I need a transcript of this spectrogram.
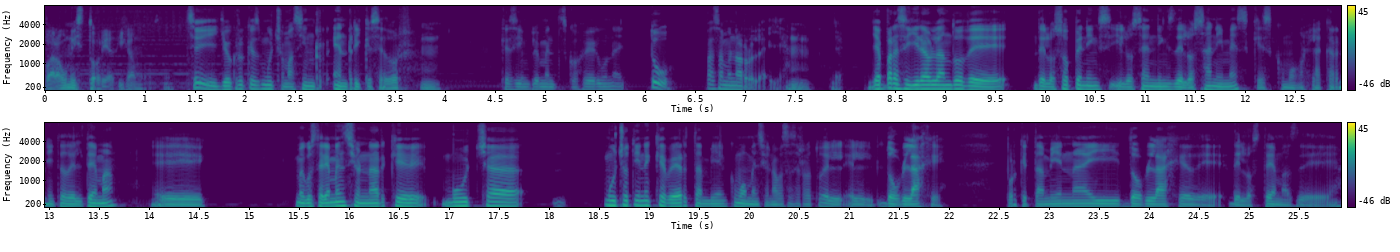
para una historia, digamos. ¿no? Sí, yo creo que es mucho más enr- enriquecedor Mm, que simplemente escoger una. Tú, pásame una rola ya. mm, ya. Ya para seguir hablando de, de los openings y los endings de los animes, que es como la carnita del tema, eh, me gustaría mencionar que mucha, mucho tiene que ver también, como mencionabas hace rato, el, el doblaje. Porque también hay doblaje de, de los temas, de,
